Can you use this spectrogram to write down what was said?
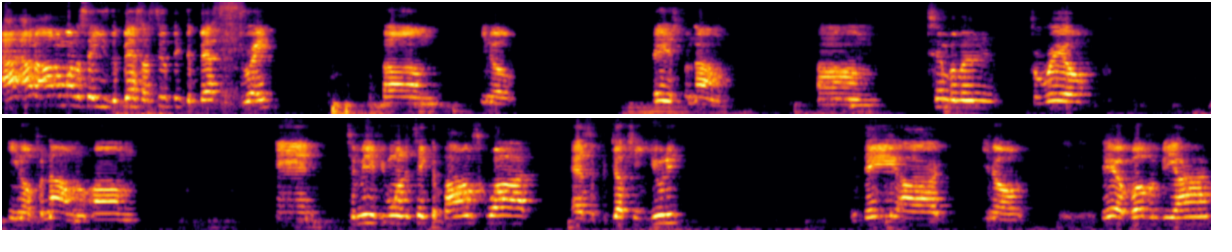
I, I, don't want to say he's the best. I still think the best is Drake. Um, you know, Day is phenomenal. Um, Timbaland, Pharrell, you know, phenomenal. Um, and to me, if you want to take the Bomb Squad as a production unit, they are, you know, they're above and beyond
